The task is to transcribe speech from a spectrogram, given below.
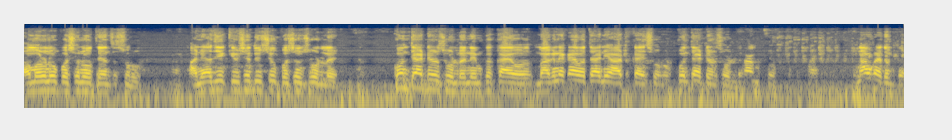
अमरण उपोषण होतं यांचं सुरू. आणि आज एकविसच्या दिवशी उपोषण सोडलंय. कोणत्या अटीवर सोडलं? नेमकं काय हो- मागण्या काय होत्या आणि आठ काय सोडलं कोणत्या अटीवर सोडलं? नाव काय तुमचं?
